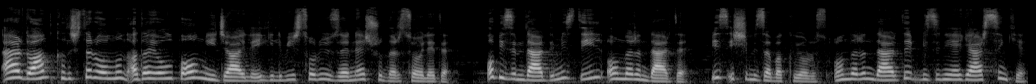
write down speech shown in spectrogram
Erdoğan, Kılıçdaroğlu'nun aday olup olmayacağı ile ilgili bir soru üzerine şunları söyledi. O bizim derdimiz değil, onların derdi. Biz işimize bakıyoruz. Onların derdi bizi niye gersin ki?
